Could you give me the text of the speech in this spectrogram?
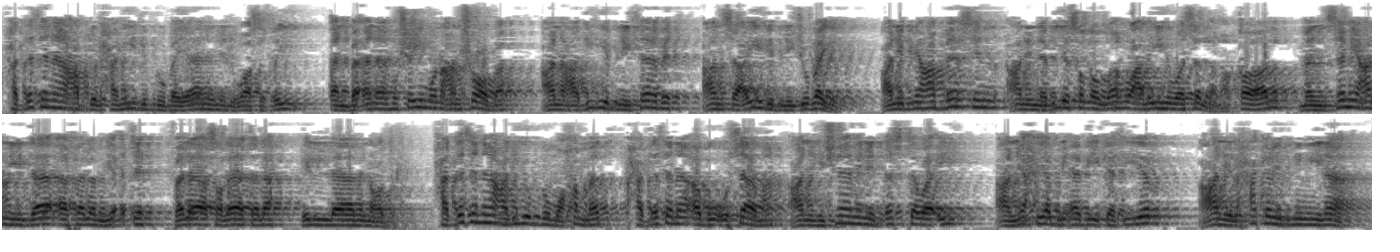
حدثنا عبد الحميد بن بيان الواسطي أنبأنا هشيم عن شعبة عن عدي بن ثابت عن سعيد بن جبير عن ابن عباس عن النبي صلى الله عليه وسلم قال من سمع النداء فلم يأته فلا صلاة له إلا من عذر. حدثنا علي بن محمد حدثنا أبو أسامة عن هشام الدستوائي عن يحيى بن أبي كثير عن الحكم بن ميناء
